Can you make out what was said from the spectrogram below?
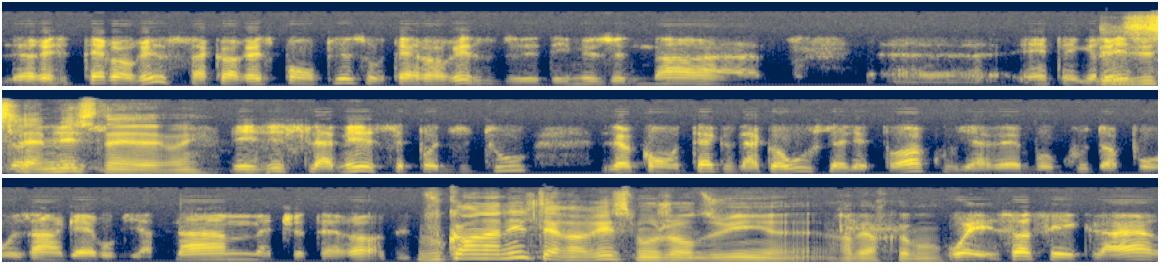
le terrorisme, ça correspond plus aux terroristes des musulmans euh, Les islamistes, euh, oui. Les islamistes, c'est pas du tout le contexte de la gauche de l'époque où il y avait beaucoup d'opposants en guerre au Vietnam, etc. Vous condamnez le terrorisme aujourd'hui, euh, Robert Comon? Oui, ça c'est clair.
